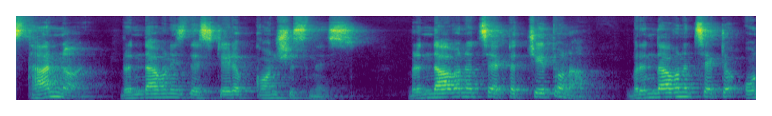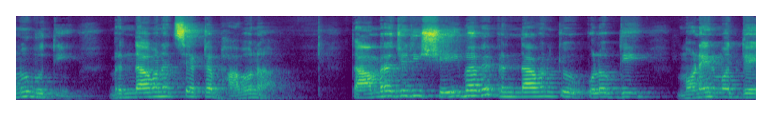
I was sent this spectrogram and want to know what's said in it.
স্থান নয়। Vrindavan is the state of consciousness Vrindavan হচ্ছে একটা চেতনা। বৃন্দাবন হচ্ছে একটা অনুভূতি। বৃন্দাবন হচ্ছে একটা ভাবনা। তা আমরা যদি সেইভাবে বৃন্দাবনকে উপলব্ধি মনের মধ্যে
